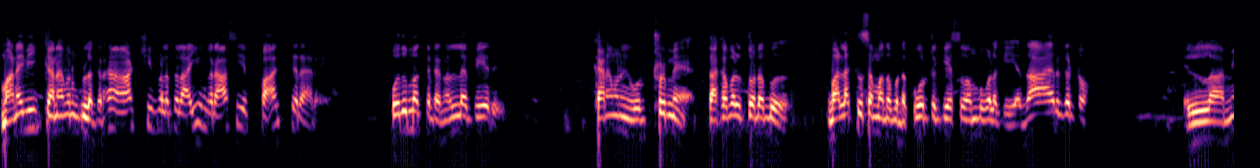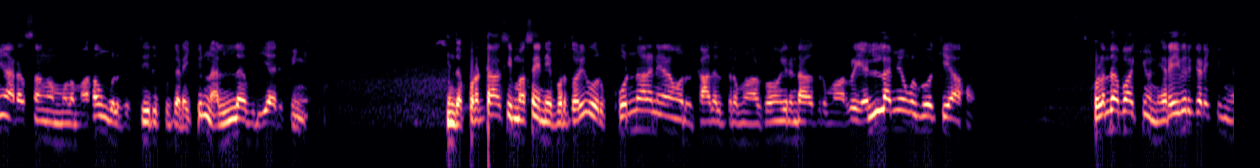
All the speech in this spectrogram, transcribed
மனைவி கணவனுக்குள்ள இருக்கிற ஆட்சி பலத்துல ஆகி உங்க ராசியை பார்க்கிறாரே. பொதுமக்கிட்ட நல்ல பேரு. கணவனின் ஒற்றுமை தகவல் தொடர்பு வழக்கு சம்பந்தப்பட்ட கோர்ட்டு கேஸ் வம்பு வழக்கு எதா இருக்கட்டும். எல்லாமே அரசாங்கம் மூலமாக உங்களுக்கு தீர்ப்பு கிடைக்கும். நல்லபடியா இருப்பீங்க. இந்த புரட்டாசி மாசம் என்னை பொறுத்தவரையும் ஒரு பொன்னான நேரம் வருது காதல் திருமணம் இருக்கும் இரண்டாவது திருமணம் இருக்கும் எல்லாமே உங்களுக்கு ஓகே ஆகும். குழந்தை பாக்கியம் நிறைய பேர் கிடைக்குங்க.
